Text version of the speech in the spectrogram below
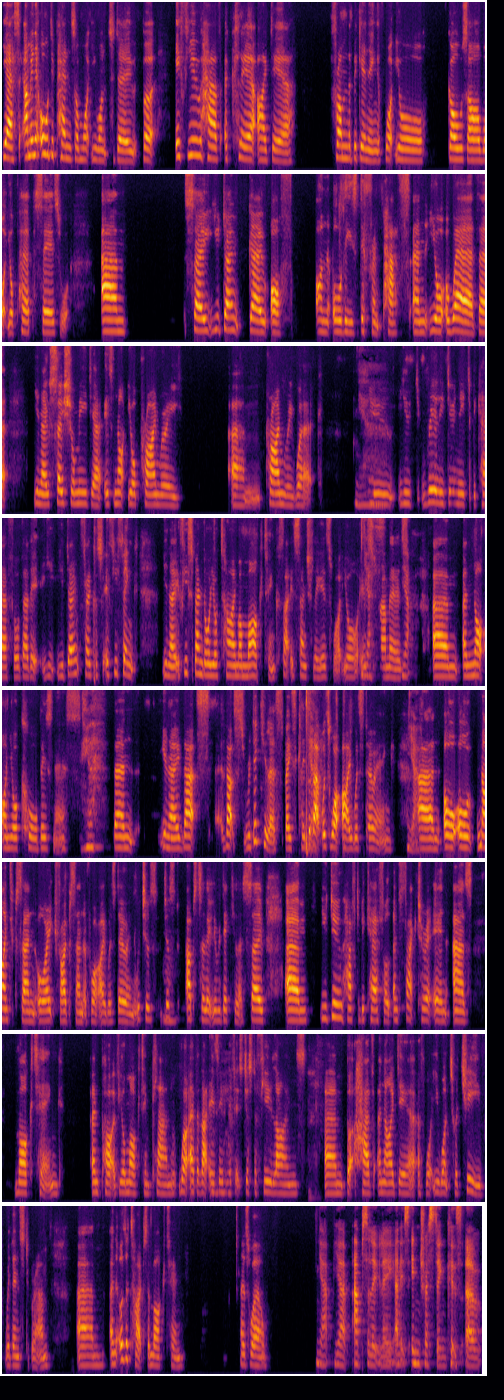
yes, I mean, it all depends on what you want to do. But if you have a clear idea from the beginning of what your goals are, what your purpose is. Um, so you don't go off on all these different paths, and you're aware that you know social media is not your primary um, primary work. Yeah. You you really do need to be careful that it you, you don't focus if you think you know if you spend all your time on marketing because that essentially is what your Instagram yes. is yeah. um, and not on your core business yeah then you know that's that's ridiculous basically but Yeah. that was what i was doing yeah and or, or 90% or 85% of what i was doing which was Mm. just absolutely ridiculous so um, you do have to be careful and factor it in as marketing and part of your marketing plan whatever that is even if it's just a few lines um, but have an idea of what you want to achieve with instagram um, and other types of marketing as well. Yeah, yeah, absolutely. And it's interesting because um,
